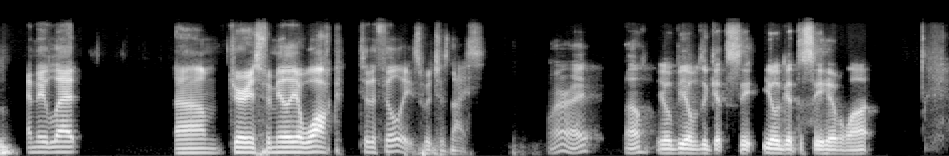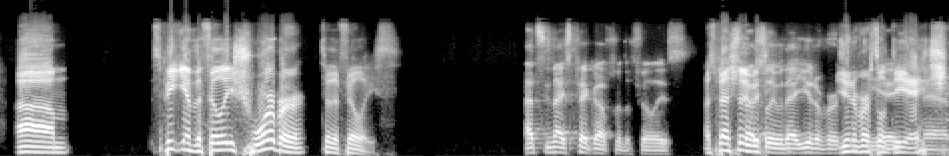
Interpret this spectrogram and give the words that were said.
nice. and they let um, Jeurys Familia walk to the Phillies, which is nice. All right. Well, you'll be able to get to see. You'll get to see him a lot. Um, speaking of the Phillies, Schwarber to the Phillies, That's a nice pickup for the Phillies, especially, especially with, that universal Universal DH. man.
